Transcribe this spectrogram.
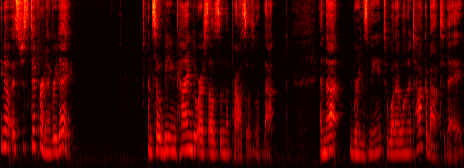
you know, it's just different every day. And so being kind to ourselves in the process of that. And that brings me to what I want to talk about today.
